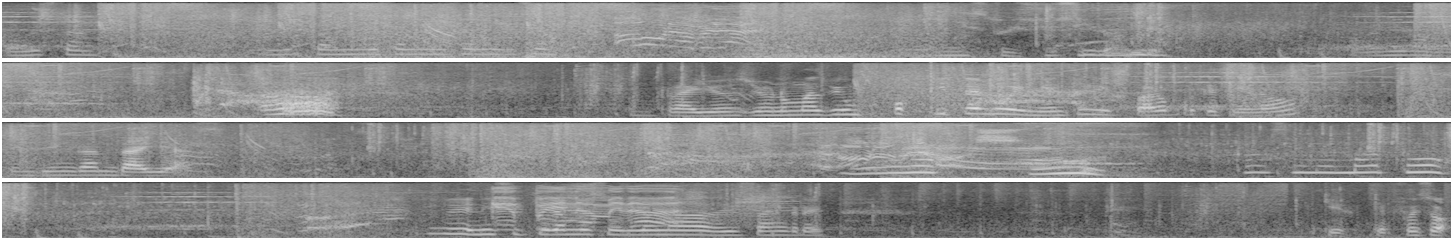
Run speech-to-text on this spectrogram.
¿Dónde están? ¿Dónde están? ¿Dónde están? ¿Dónde están? ¿Dónde están? Ahora verás. Me estoy suicidando. ¡Ah! Rayos, yo nomás vi un poquito de movimiento y disparo porque si no, son bien gandallas. ¡Uh! Casi me mato. Ni siquiera me das. nada de sangre. ¿Qué, qué fue eso?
